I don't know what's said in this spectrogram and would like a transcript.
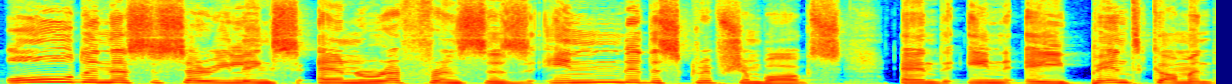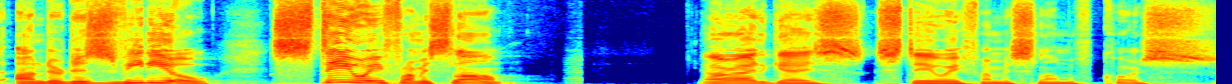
all the necessary links and references in the description box and in a pinned comment under this video. Stay away from Islam. All right, guys, stay away from Islam, of course.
